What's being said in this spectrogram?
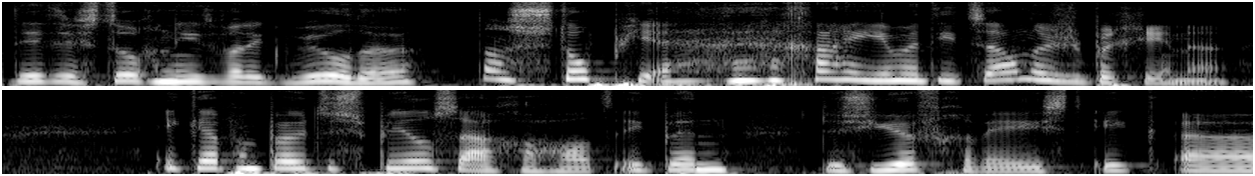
dit is toch niet wat ik wilde, dan stop je ga je met iets anders beginnen. Ik heb een peuterspeelzaal gehad. Ik ben dus juf geweest. Ik uh,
